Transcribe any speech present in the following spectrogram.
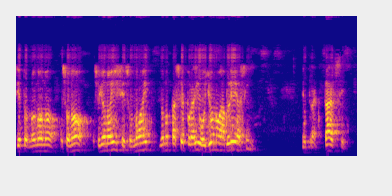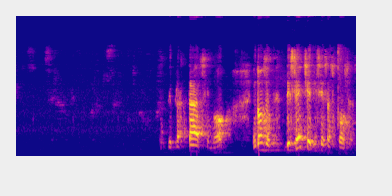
¿cierto? No, no, no, eso no, eso yo no hice, eso no hay, yo no pasé por ahí o yo no hablé así. Detractarse. Detractarse, ¿no? Entonces, deseche, dice esas cosas.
